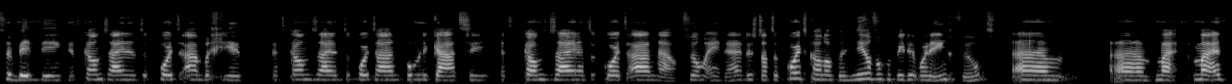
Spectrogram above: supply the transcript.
verbinding. Het kan zijn een tekort aan begrip. Het kan zijn een tekort aan communicatie. Het kan zijn een tekort aan, nou, vul maar in. Hè? Dus dat tekort kan op heel veel gebieden worden ingevuld. Um, uh, maar maar een,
